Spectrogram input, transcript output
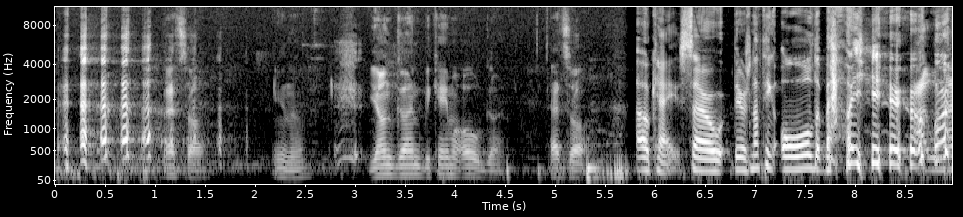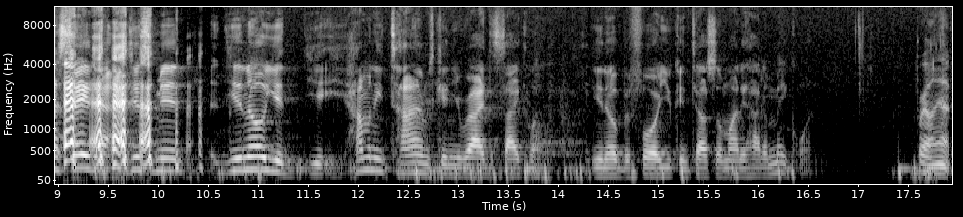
that's all. You know, young gun became an old gun. That's all. Okay, so there's nothing old about you. I, when I say that, I just mean, you know, you, you, how many times can you ride the cyclone, you know, before you can tell somebody how to make one? Brilliant.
